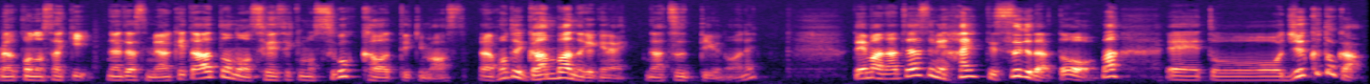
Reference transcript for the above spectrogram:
この先、夏休み明けた後の成績もすごく変わってきます。だから本当に頑張んなきゃいけない。夏っていうのはね。で、まあ夏休み入ってすぐだと、まあ、えっ、と、塾とか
